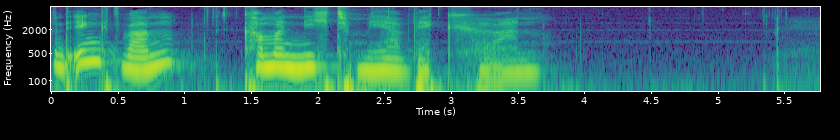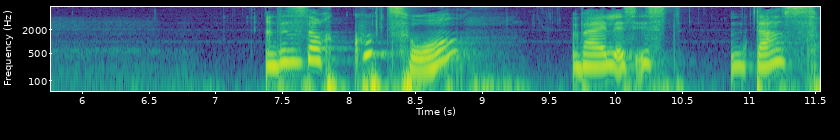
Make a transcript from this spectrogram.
Und irgendwann kann man nicht mehr weghören. Und das ist auch gut so, weil es ist das,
